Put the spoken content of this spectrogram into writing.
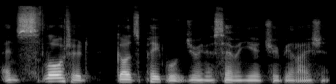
and slaughtered God's people during the seven year tribulation.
